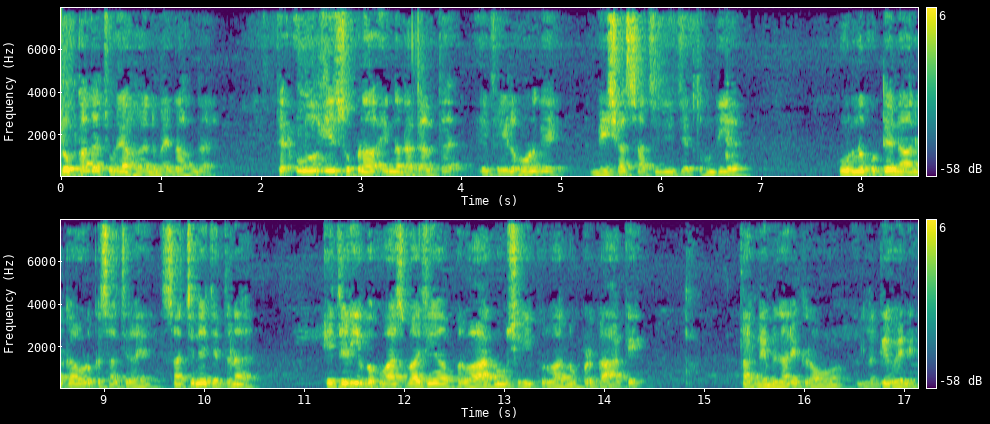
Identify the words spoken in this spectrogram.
ਲੋਕਾਂ ਦਾ ਚੁਣਿਆ ਹੋਇਆ ਨੁਮਾਇੰਦਾ ਹੁੰਦਾ ਹੈ, ਤੇ ਉਹ ਇਹ ਸੁਪਨਾ ਇਹਨਾਂ ਦਾ ਗਲਤ ਹੈ, ਇਹ ਫੇਲ ਹੋਣਗੇ। ਹਮੇਸ਼ਾ ਸੱਚ ਦੀ ਜਿੱਤ ਹੁੰਦੀ ਹੈ। ਪੂਰਨ ਕੁੱਟੇ ਨਾਨਕਾ ਉੜਕ ਸੱਚ ਰਹੇ, ਸੱਚ ਨੇ ਜਿੱਤਣਾ ਇਹ ਜਿਹੜੀ ਬਕਵਾਸਬਾਜ਼ੀਆਂ ਪਰਿਵਾਰ ਨੂੰ ਸ਼ਰੀਕ ਪਰਿਵਾਰ ਨੂੰ ਭੜਕਾ ਕੇ ਧਰਨੇ ਮਜ਼ਾਰੇ ਕਰਾਉਣ ਲੱਗੇ ਹੋਏ ਨੇ,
